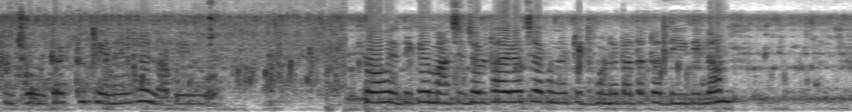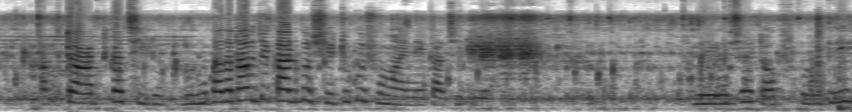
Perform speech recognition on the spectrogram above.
তো ঝোলটা একটু টেনে গেলে নামিয়ে নেব তো এদিকে মাছের ঝোলটা হয়ে গেছে। এখন একটু ধনে পাতাটা দিয়ে দিলাম। একটা আটকা ছিল। ধনে পাতাটাও যে কাটবো সেটুকু সময় নেই কাছে দিয়ে। হয়ে গেছে টপ করে দিই।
